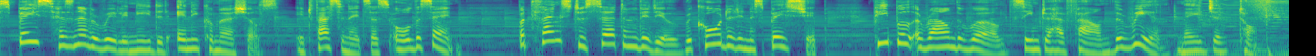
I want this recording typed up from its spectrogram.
Space has never really needed any commercials. It fascinates us all the same. But thanks to a certain video recorded in a spaceship, people around the world seem to have found the real Major Tom.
